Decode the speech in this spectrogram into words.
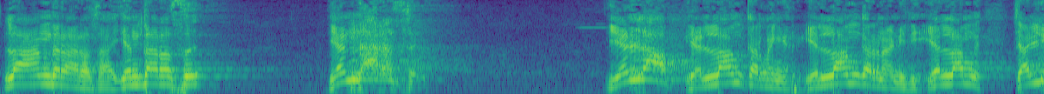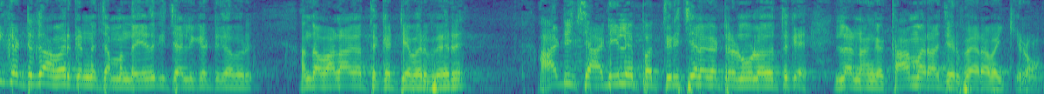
இல்ல ஆந்திர அரசா? எந்த அரசு? எந்த அரசு? எல்லாம் எல்லாம் கலைஞர் எல்லாம் கருணாநிதி எல்லாம் ஜல்லிக்கட்டுக்கு அவருக்கு என்ன சம்பந்தம்? எதுக்கு ஜல்லிக்கட்டுக்கு அவர்? அந்த வளாகத்தை கட்டியவர் பேரு? அடிச்சு அடியில் இப்ப திருச்சியில கட்டுற நூலகத்துக்கு இல்ல நாங்க காமராஜர் பேரை வைக்கிறோம்.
